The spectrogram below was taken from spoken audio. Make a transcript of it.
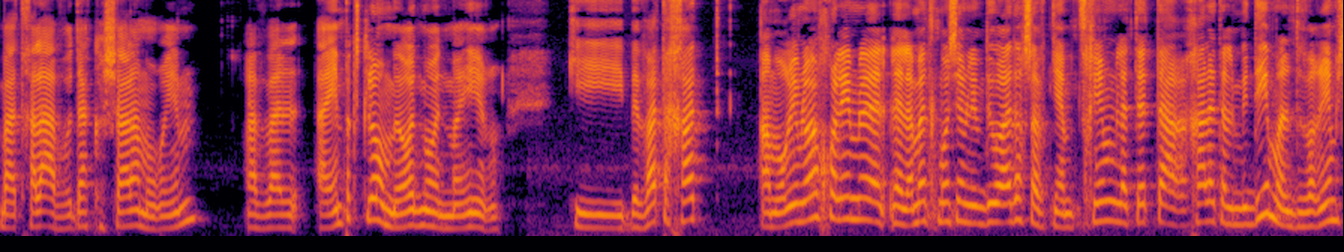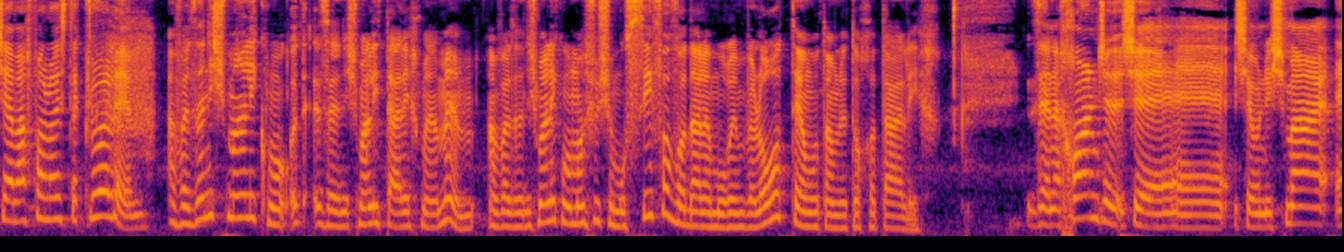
בהתחלה עבודה קשה למורים, אבל האימפקט שלו הוא מאוד מאוד מהיר. כי בבת אחת המורים לא יכולים ללמד כמו שהם לימדו עד עכשיו, כי הם צריכים לתת הערכה לתלמידים על דברים שהם אף פעם לא הסתכלו עליהם. אבל זה נשמע לי כמו, זה נשמע לי תהליך מהמם, אבל זה נשמע לי כמו משהו שמוסיף עבודה למורים ולא רותם אותם לתוך התהליך. זה נכון ש, ש, שהוא נשמע אה,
